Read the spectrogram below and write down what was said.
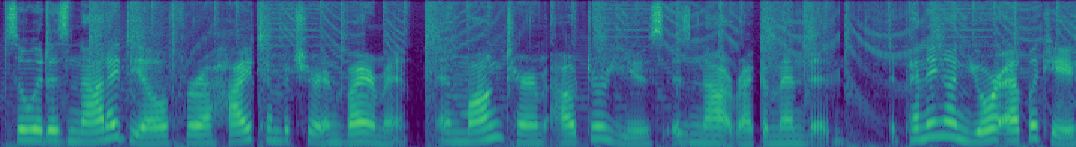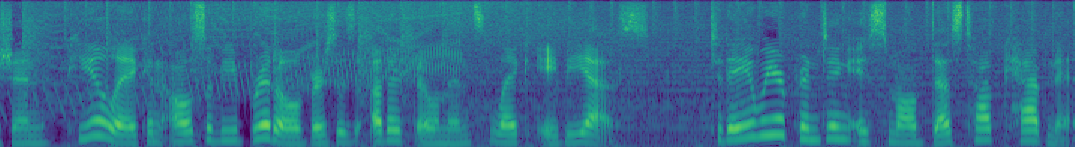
so it is not ideal for a high temperature environment and long-term outdoor use is not recommended. Depending on your application, PLA can also be brittle versus other filaments like ABS. Today we are printing a small desktop cabinet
